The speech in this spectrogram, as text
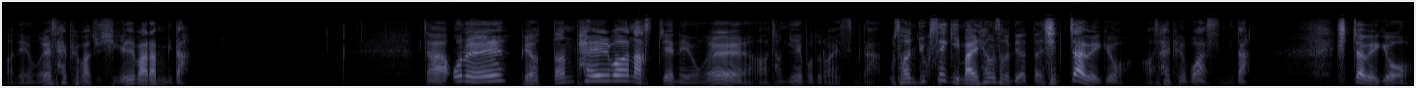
어, 내용을 살펴봐 주시길 바랍니다. 자, 오늘 배웠던 8번 학습지의 내용을 어, 정리해 보도록 하겠습니다. 우선 6세기 말 형성되었던 십자 외교 어, 살펴보았습니다. 십자 외교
